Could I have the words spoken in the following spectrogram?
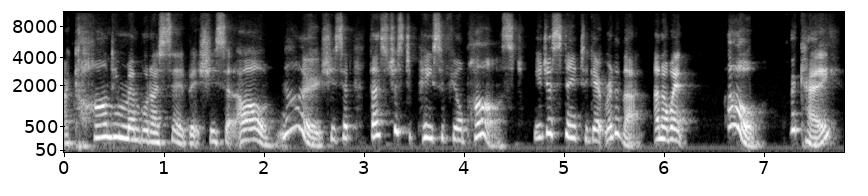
I can't even remember what I said, but she said, Oh, no. She said, That's just a piece of your past. You just need to get rid of that. And I went, Oh, okay.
